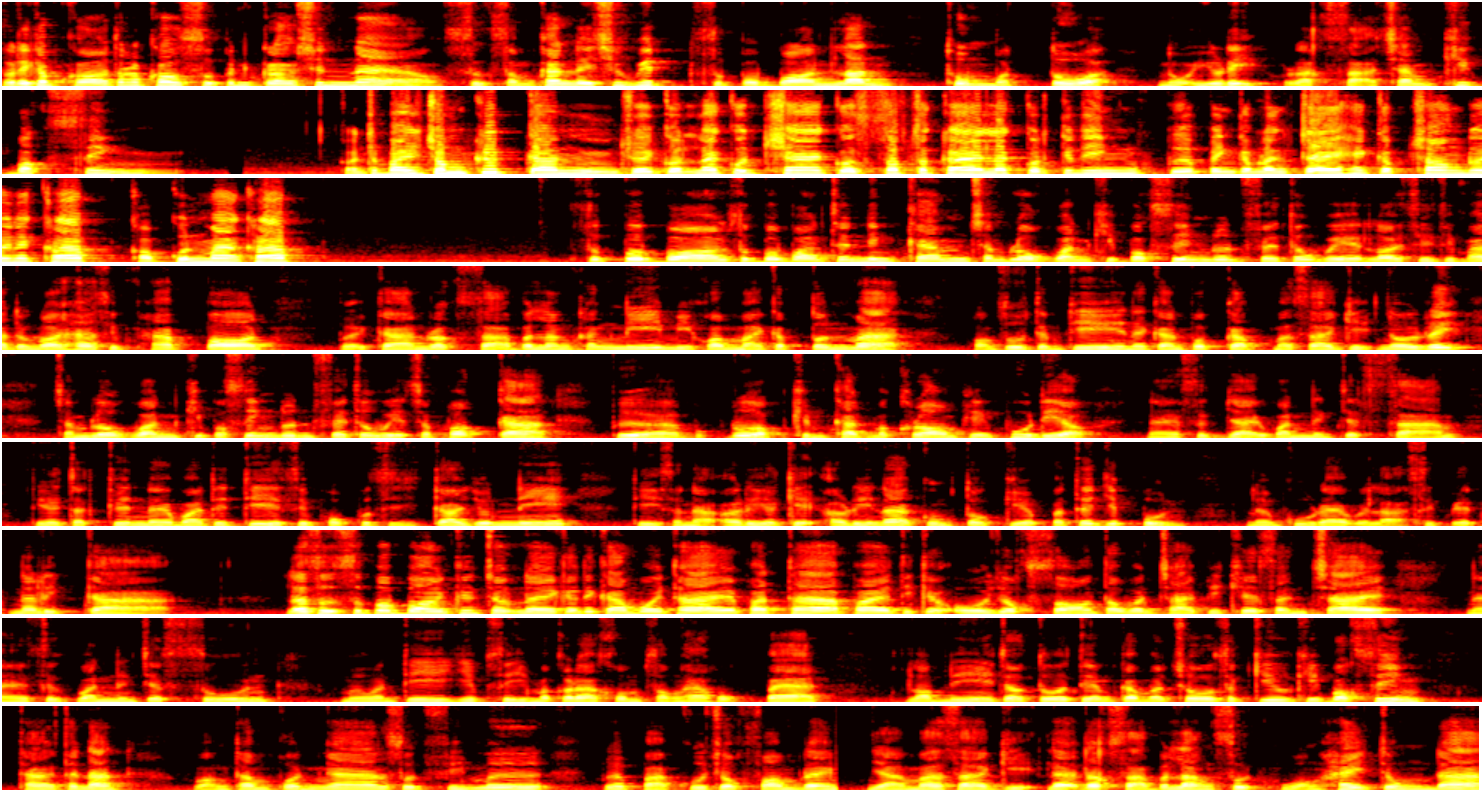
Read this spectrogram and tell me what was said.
สวัสดีครับขอต้อนรับเข้าสู่เป็นกลางชนแนลศึกสำคัญในชีวิตซุปเปอร์บอลลั่น ทุ่มหมดตัว โนอิริ รักษาแชมป์คิกบ็อกซิ่ง ก่อนจะไปชมคลิปกัน ช่วยกดไลค์กดแชร์กด Subscribe และกดกระดิ่ง เพื่อเป็นกำลังใจให้กับช่องด้วยนะครับ ขอบคุณมากครับซุปเปอร์บอลซุปเปอร์บอลเทนนิ่งแคมป์แชมป์โลกวันคิกบ็อกซิ่งรุ่นเฟเธอร์เวท145-155 ปอนด์เผยการรักษาบัลลังก์ครั้งนี้มีความหมายกับตนมากพร้อมสู้เต็มที่ในการพบกับมาซากิโนริ แชมป์โลกวันคิกบ็อกซิ่งรุ่นเฟเธอร์เวทเฉพาะการ เพื่อบุกรวบเข็มขัดมาครองเพียงผู้เดียว ในศึกใหญ่วัน 173 ที่จะจัดขึ้นในวันที่ที่16 พฤศจิกายนนี้ ที่สนามอาริอาเกะอารีนากรุงโตเกียวประเทศญี่ปุ่น เริ่มคู่แรกเวลา 11 นาฬิกาล่าสุดซุปเปอร์บอลขึ้นชกในกติกามวยไทย พัฒท่าพ่ายทีเคโอยก 2 ตะวันฉายพีเคสัญชัย ในศึกวัน 170 เมื่อวันที่ 24 มกราคม 2568 รอบนี้เจ้าตัวเตรียมกลับมาโชว์สกิลคิกบ็อกซิ่ง ทางถนัด หวังทำผลงานสุดฝีมือ เพื่อปราบคู่ชกฟอร์มแรงอย่างมาซากิ และรักษาบัลลังก์สุดห่วงให้จงได้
